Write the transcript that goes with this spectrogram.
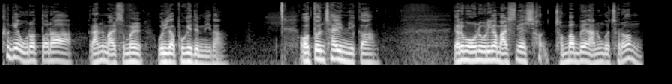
크게 울었더라라는 말씀을 우리가 보게 됩니다. 어떤 차이입니까? 여러분 오늘 우리가 말씀의 셔- 전반부에 나눈 것처럼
